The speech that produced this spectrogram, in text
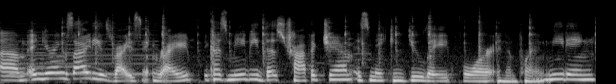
Um, and your anxiety is rising, right? Because maybe this traffic jam is making you late for an important meeting.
